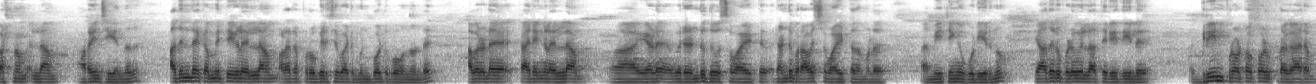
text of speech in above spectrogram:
ഭക്ഷണം എല്ലാം അറേഞ്ച് ചെയ്യുന്നത്. അതിന്റെ കമ്മിറ്റികളെല്ലാം വളരെ പ്രോഗ്രസീവായിട്ട് മുൻപോട്ട് പോകുന്നുണ്ട്. അവരുടെ കാര്യങ്ങളെല്ലാം ഒരു രണ്ട് ദിവസമായിട്ട് രണ്ട് പ്രാവശ്യമായിട്ട് നമ്മൾ മീറ്റിംഗ് കൂടിയിരുന്നു. യാതൊരു പിഴവില്ലാത്ത രീതിയിൽ ഗ്രീൻ പ്രോട്ടോകോൾ പ്രകാരം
